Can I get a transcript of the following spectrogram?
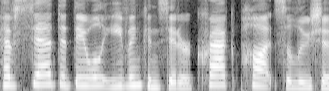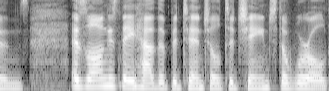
have said that they will even consider crackpot solutions as long as they have the potential to change the world.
